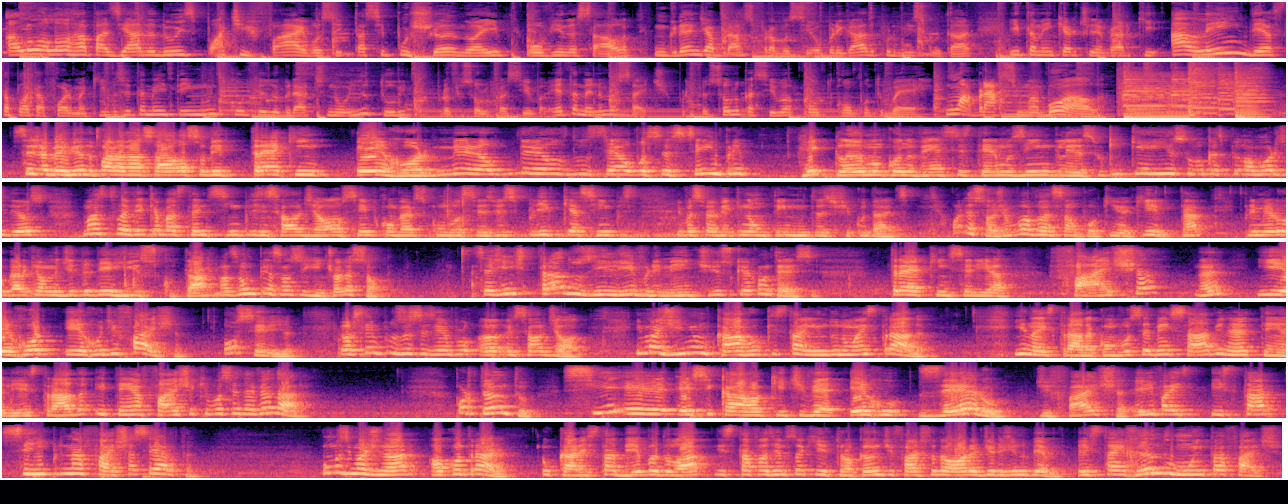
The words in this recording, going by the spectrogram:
Alô, alô, rapaziada do Spotify, você que está se puxando aí ouvindo essa aula, um grande abraço para você, obrigado por me escutar e também quero te lembrar que além desta plataforma aqui, você também tem muito conteúdo grátis no YouTube, Professor Lucas Silva, e também no meu site, professorlucasilva.com.br. Um abraço e uma boa aula! Seja bem-vindo para a nossa aula sobre tracking error. Meu Deus do céu, você sempre reclamam quando vem esses termos em inglês. O que, que, é isso, Lucas? Pelo amor de Deus. Mas tu vai ver que é bastante simples em sala de aula. Eu sempre converso com vocês, eu explico que é simples e você vai ver que não tem muitas dificuldades. Olha só, já vou avançar um pouquinho aqui, tá? Em primeiro lugar, que é uma medida de risco, tá? Mas vamos pensar o seguinte, olha só. Se a gente traduzir livremente isso, o que acontece? Tracking seria faixa, né? E erro, erro de faixa. Ou seja, eu sempre uso esse exemplo uh, em sala de aula. Imagine um carro que está indo numa estrada. E na estrada, como você bem sabe, né, tem ali a estrada e tem a faixa que você deve andar. Portanto, se eh, esse carro aqui tiver erro zero de faixa, ele vai estar sempre na faixa certa. Vamos imaginar ao contrário. O cara está bêbado lá e está fazendo isso aqui, trocando de faixa toda hora, dirigindo bêbado. Ele está errando muito a faixa.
